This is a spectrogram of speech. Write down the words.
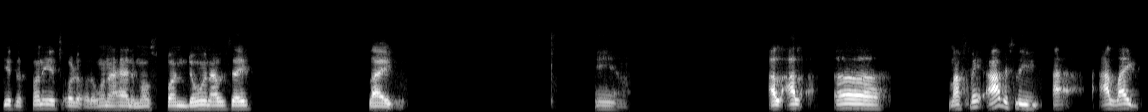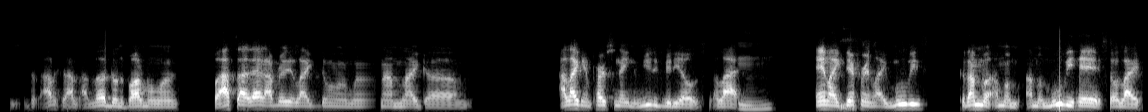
skits, the funniest or the, or the one I had the most fun doing, I would say, like, damn, I, I, uh, my fa- obviously, I, I like, obviously, I, I love doing the Baltimore ones, but outside of that, I really like doing when I'm like, um, I like impersonating the music videos a lot Mhm. and like different like movies because I'm a I'm a I'm a movie head so like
